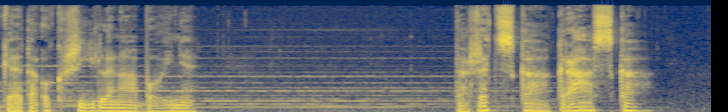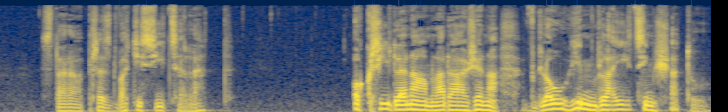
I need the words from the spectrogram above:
Nikéta okřídlená bohyně, ta řecká kráska, stará přes dva tisíce let, okřídlená mladá žena v dlouhým vlajícím šatu,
